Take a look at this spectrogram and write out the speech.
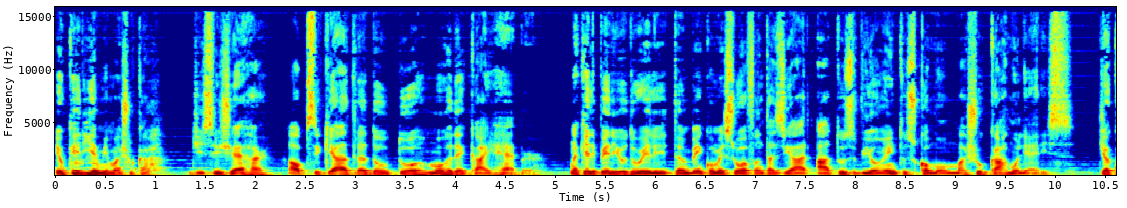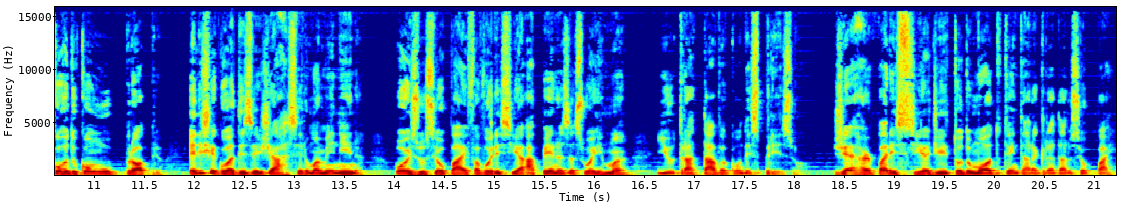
Eu queria me machucar disse Gerhard ao psiquiatra Dr. Mordecai Heber. Naquele período, ele também começou a fantasiar atos violentos como machucar mulheres. De acordo com o próprio, ele chegou a desejar ser uma menina, pois o seu pai favorecia apenas a sua irmã e o tratava com desprezo. Gerhard parecia de todo modo tentar agradar o seu pai,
